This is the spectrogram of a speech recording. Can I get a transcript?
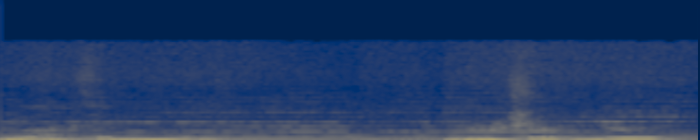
Relaxing you, nurturing you.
